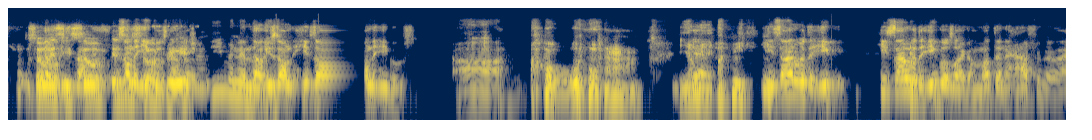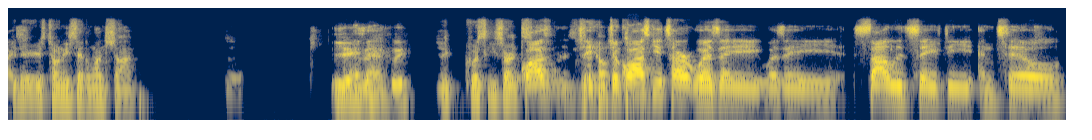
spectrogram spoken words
So No, is he he's not. still He's is on he the still Eagles free now, agent? Even in No, the- he's on he's on on the Eagles. ah oh yummy Yeah. yummy. He signed with the Eagles. He signed with the Eagles like a month and a half ago. Actually, There's Tony said lunchtime. Yeah, exactly. Jaquiski starts. Quas- J- Jaquiski Tartt was a was a solid safety until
